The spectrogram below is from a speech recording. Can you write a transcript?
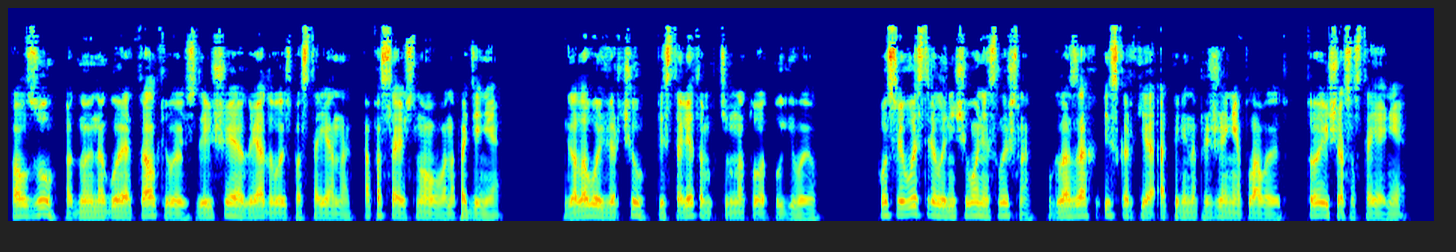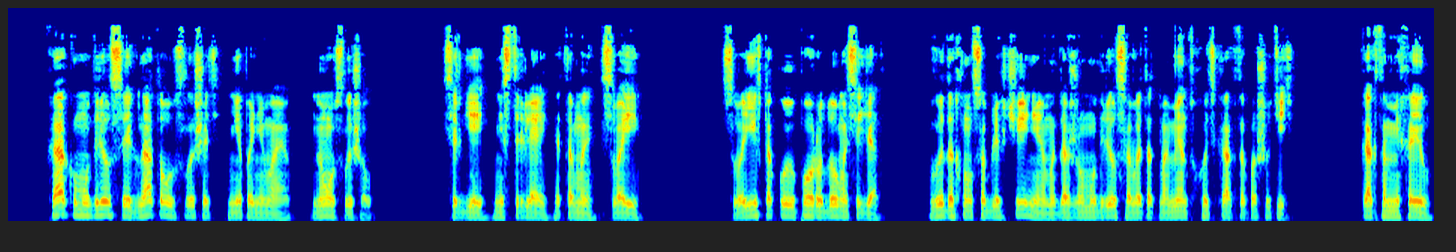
Ползу, одной ногой отталкиваюсь, да еще и оглядываюсь постоянно, опасаюсь нового нападения. Головой верчу, пистолетом темноту отпугиваю. После выстрела ничего не слышно, в глазах искорки от перенапряжения плавают, то еще состояние. Как умудрился Игната услышать, не понимаю. но услышал. «Сергей, не стреляй, это мы, свои». Свои в такую пору дома сидят. Выдохнул с облегчением и даже умудрился в этот момент хоть как-то пошутить. «Как там Михаил?»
